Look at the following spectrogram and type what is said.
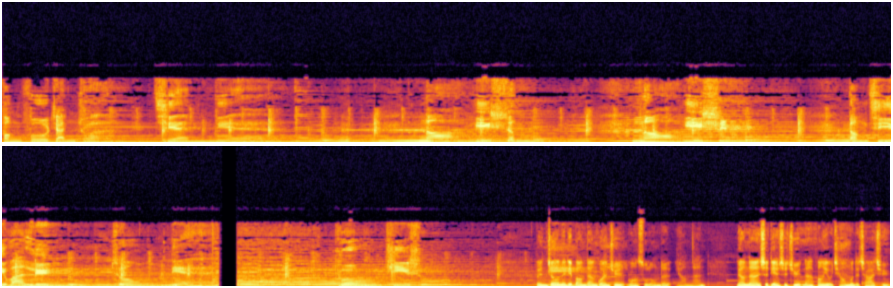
仿佛辗转千年。那一生，那一世，荡起万缕中年。菩提树。本周内地榜单冠军汪苏泷的《两难》，《两难》是电视剧《南方有乔木》的插曲，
